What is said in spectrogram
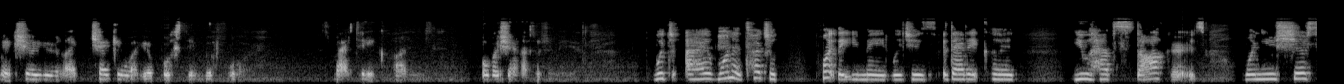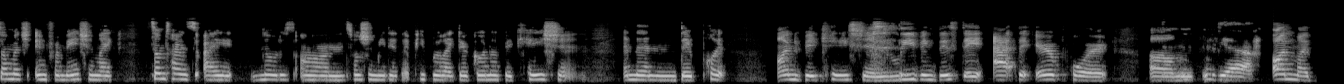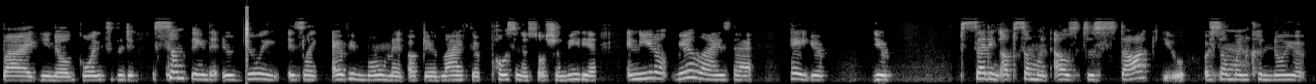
make sure you're like checking what you're posting before. It's my take on oversharing on social media. which I want to touch a point that you made, which is that it could, you have stalkers. When you share so much information, like sometimes I notice on social media that people are like, they're going on vacation and then they put on vacation, leaving this day at the airport, um, Yeah. on my bike, you know, going to the gym. Something that they're doing is like every moment of their life they're posting on social media, and you don't realize that hey, you're you're setting up someone else to stalk you, or someone could know your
